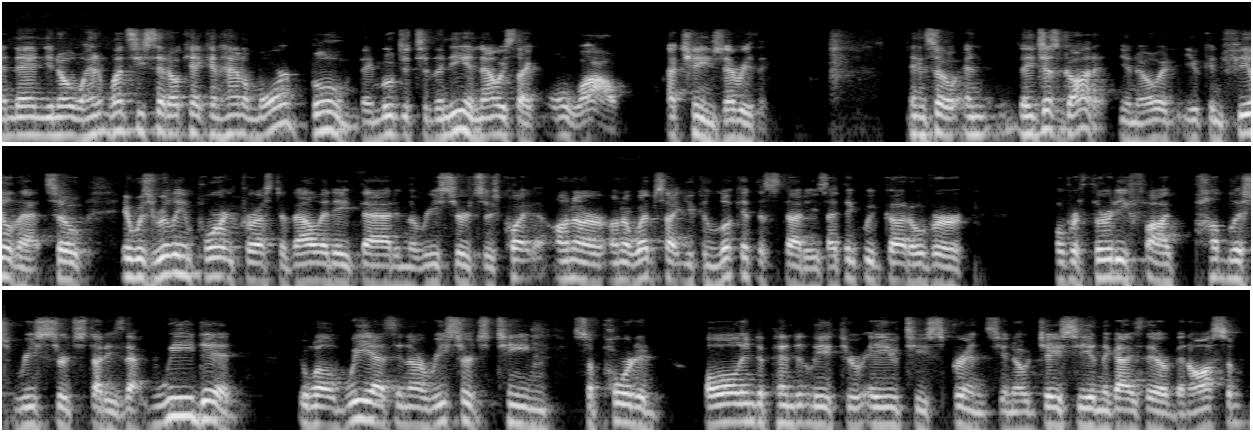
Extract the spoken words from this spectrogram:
And then, you know, when, once he said, "Okay, I can handle more," boom, they moved it to the knee, and now he's like, "Oh, wow, that changed everything." and so and they just got it you know it, you can feel that. So it was really important for us to validate that in the research. There's quite on our on our website you can look at the studies. I think we've got over over 35 published research studies that we did. Well we as in our research team supported all independently through AUT SPRINZ. You know jc and the guys there have been awesome.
